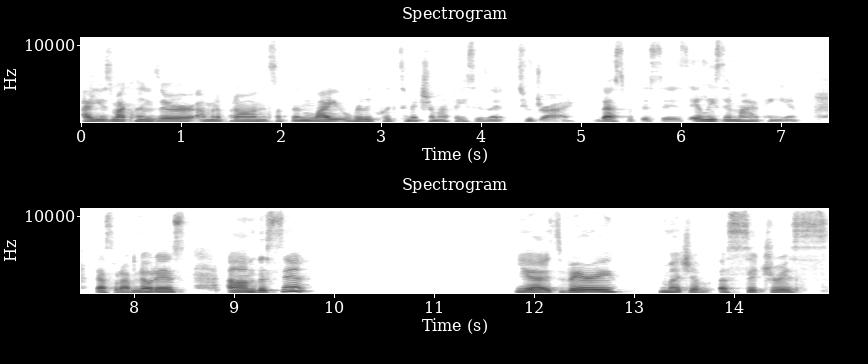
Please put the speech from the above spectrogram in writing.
I use my cleanser. I'm going to put on something light really quick to make sure my face isn't too dry. That's what this is, at least in my opinion. That's what I've noticed. Um, the scent yeah, it's very much of a citrus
